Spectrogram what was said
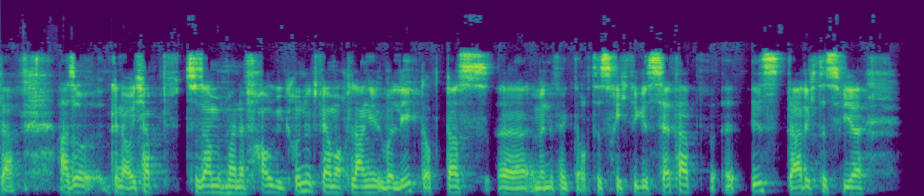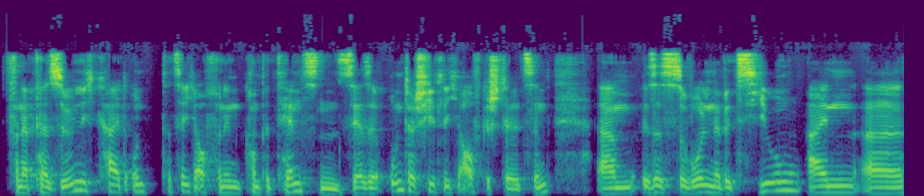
Klar. Also genau, ich habe zusammen mit meiner Frau gegründet. Wir haben auch lange überlegt, ob das äh, im Endeffekt auch das richtige Setup äh, ist, dadurch, dass wir von der Persönlichkeit und tatsächlich auch von den Kompetenzen sehr, sehr unterschiedlich aufgestellt sind, ähm, ist es sowohl in der Beziehung ein, äh,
